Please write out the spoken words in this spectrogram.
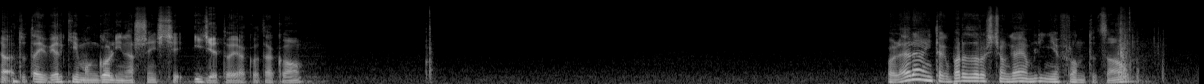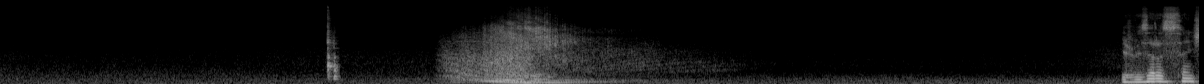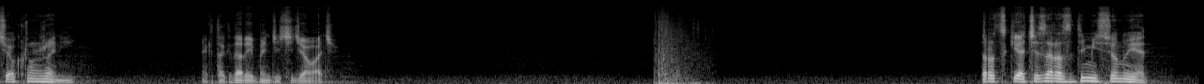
A tutaj Wielkiej Mongolii na szczęście idzie to jako tako. Cholera, oni tak bardzo rozciągają linię frontu, co? Wiesz, wy zaraz zostaniecie okrążeni. Jak tak dalej będziecie działać. Trocki, ja cię zaraz dymisjonuję,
